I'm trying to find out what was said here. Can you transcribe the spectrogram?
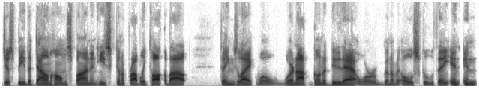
just be the down home spun, and he's going to probably talk about things like, well, we're not going to do that. We're going to old school thing. And, and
